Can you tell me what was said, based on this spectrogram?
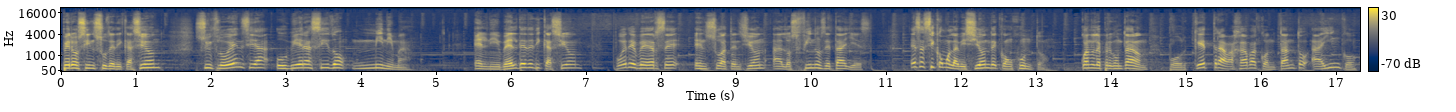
pero sin su dedicación, su influencia hubiera sido mínima. El nivel de dedicación puede verse en su atención a los finos detalles. Es así como la visión de conjunto. Cuando le preguntaron por qué trabajaba con tanto ahínco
